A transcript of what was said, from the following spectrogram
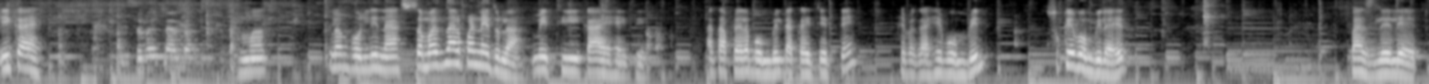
हे काय? मग तुला बोलली ना समजणार पण नाही तुला मेथी काय आहे ते. आता आपल्याला बोंबील टाकायचे आहेत ते. हे बघा हे बोंबील सुके बोंबील आहेत. भाजलेले आहेत.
